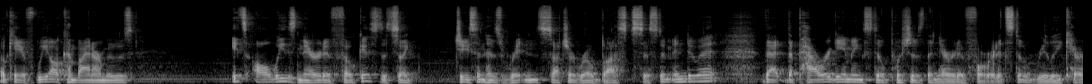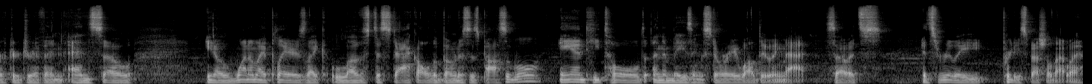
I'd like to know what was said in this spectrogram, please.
okay, if we all combine our moves, it's always narrative focused. It's like Jason has written such a robust system into it that the power gaming still pushes the narrative forward. It's still really character driven. And so, you know, one of my players like loves to stack all the bonuses possible and he told an amazing story while doing that. So it's it's really pretty special that way.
